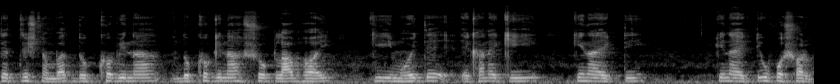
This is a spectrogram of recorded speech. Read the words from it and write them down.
তেত্রিশ নম্বর, দুঃখ বিনা, দুঃখ কিনা সুখ লাভ হয়, কি মহিতে, এখানে কি, কিনা একটি কিনা একটি উপসর্গ।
